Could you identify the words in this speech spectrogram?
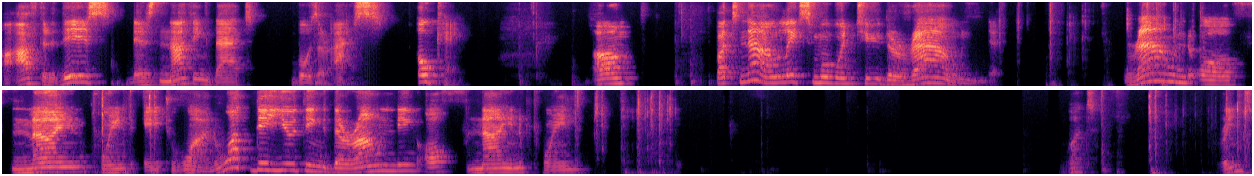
Uh, after this, there's nothing that bother us. Okay. Um, but now let's move on to the round. Round of 9.81. What do you think the rounding of 9. point? What? print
